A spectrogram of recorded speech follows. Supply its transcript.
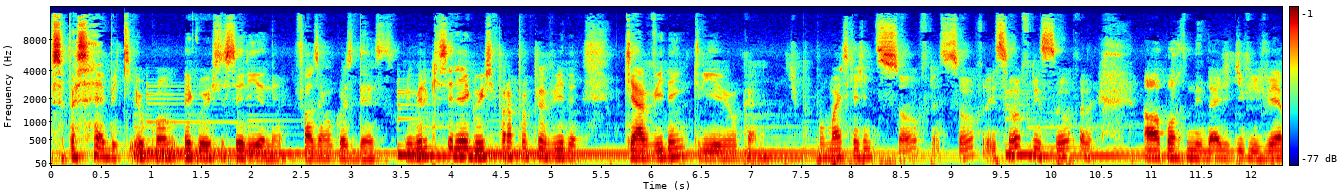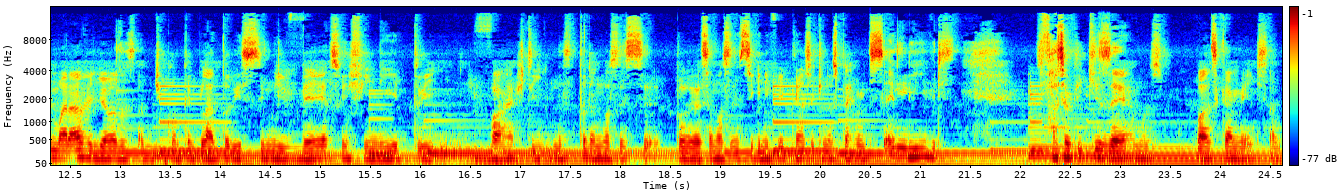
você percebe que o quão egoísta seria, né? Fazer uma coisa dessa. Primeiro que seria egoísta para a própria vida, porque a vida é incrível, cara. Tipo, por mais que a gente sofra, sofra e sofra e sofra, a oportunidade de viver é maravilhosa, sabe? De contemplar todo esse universo infinito e vasto e toda, nossa, toda essa nossa insignificância que nos permite ser livres, fazer o que quisermos, basicamente, sabe?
